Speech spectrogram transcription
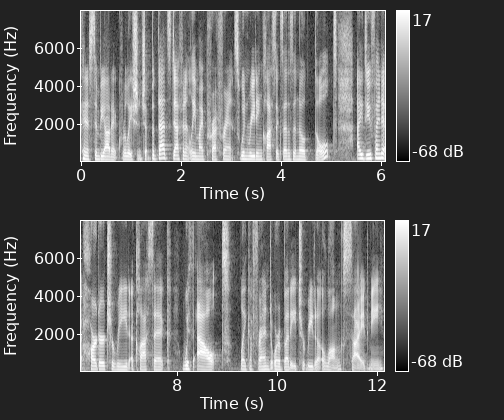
kind of symbiotic relationship. But that's definitely my preference when reading classics as an adult. I do find it harder to read a classic without like a friend or a buddy to read it alongside me.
